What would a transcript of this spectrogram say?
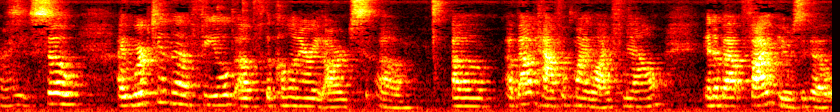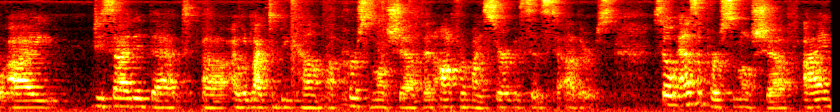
Right. So I worked in the field of the culinary arts um, uh, about half of my life now. And about five years ago, I decided that uh, I would like to become a personal chef and offer my services to others. So, as a personal chef, I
